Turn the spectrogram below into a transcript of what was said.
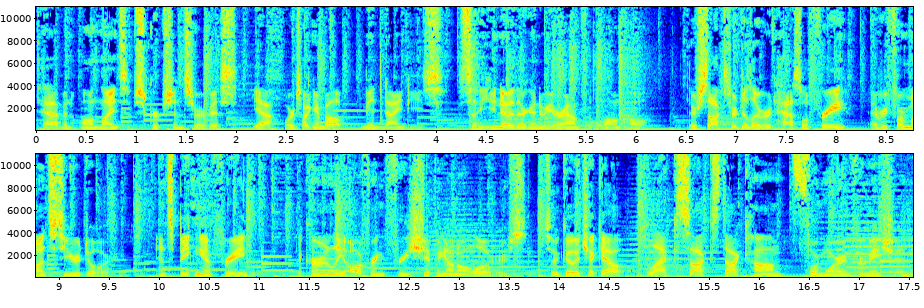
to have an online subscription service. Yeah, we're talking about mid 90s, so you know they're going to be around for the long haul. Their socks are delivered hassle free every four months to your door. And speaking of free, they're currently offering free shipping on all orders. So go check out blacksocks.com for more information.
